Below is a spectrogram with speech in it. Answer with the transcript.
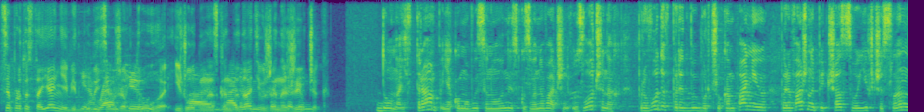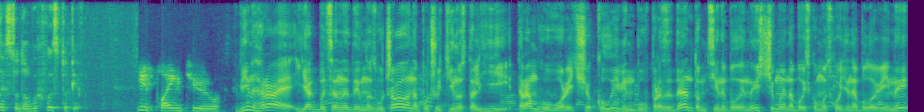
Це протистояння відбудеться вже вдруге, і жоден із кандидатів вже не живчик. Дональд Трамп, якому висунули низку звинувачень у злочинах, проводив передвиборчу кампанію переважно під час своїх численних судових виступів. Він грає, як би це не дивно звучало, на почутті ностальгії. Трамп говорить, що коли він був президентом, ціни були нижчими, на близькому сході не було війни,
